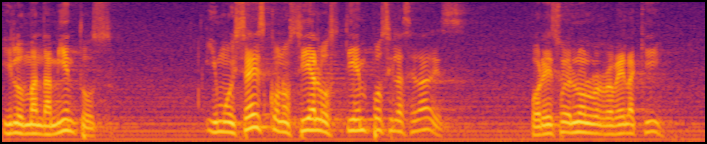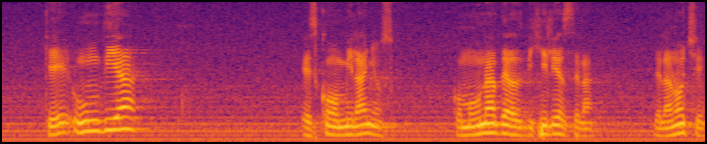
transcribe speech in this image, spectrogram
y los mandamientos. Y Moisés conocía los tiempos y las edades. Por eso él nos lo revela aquí, que un día es como mil años, como una de las vigilias de la, de la noche.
